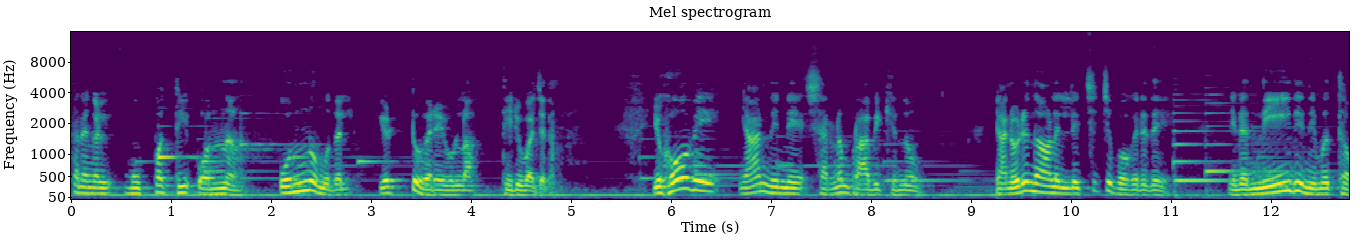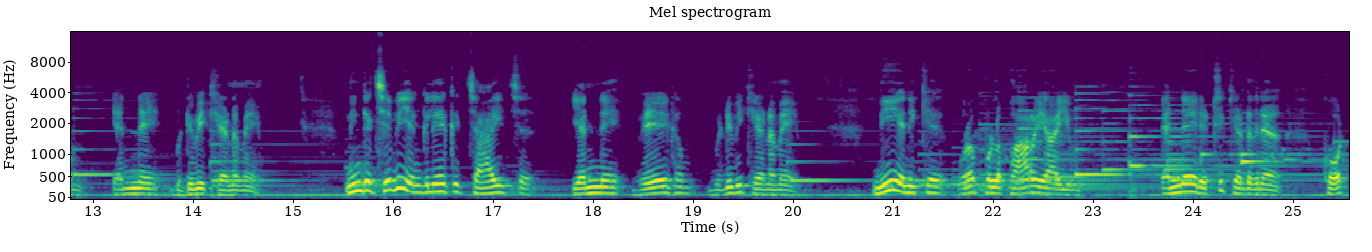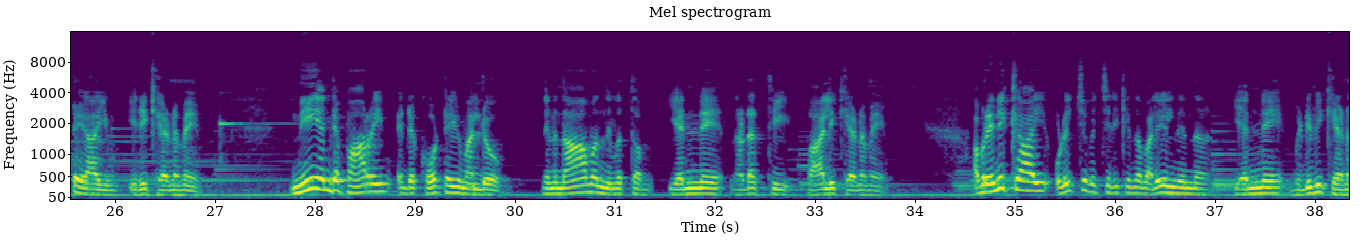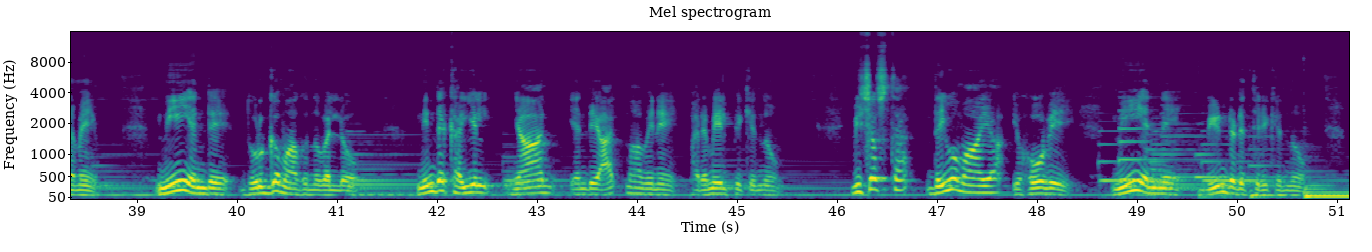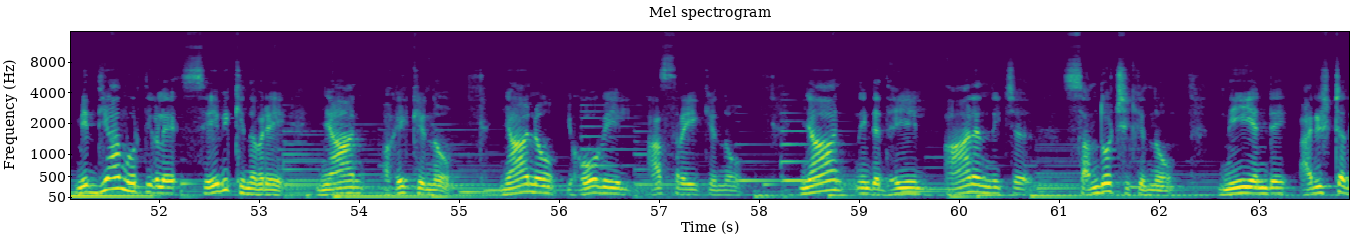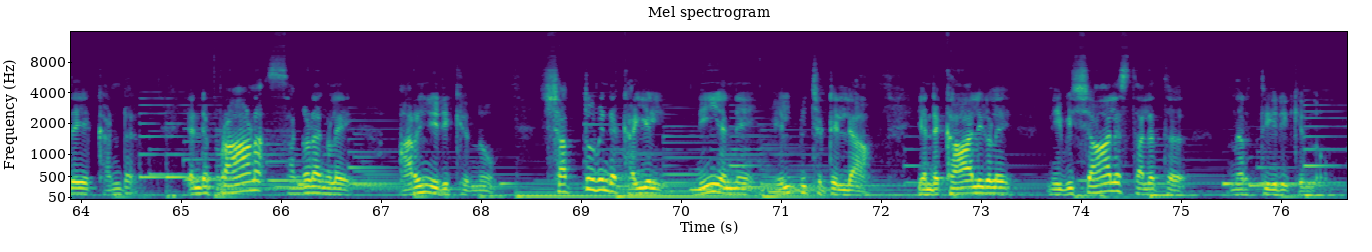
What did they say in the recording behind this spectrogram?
സങ്കീർത്തനങ്ങൾ മുപ്പത്തി ഒന്ന് ഒന്ന് മുതൽ എട്ട് വരെയുള്ള തിരുവചനം. യഹോവേ ഞാൻ നിന്നെ ശരണം പ്രാപിക്കുന്നു. ഞാൻ ഒരു നാളിൽ ലജ്ജിച്ചു പോകരുതേ. നിന്റെ നീതി നിമിത്തം എന്നെ വിടുവിക്കണമേ. നിന്റെ ചെവി എങ്കിലേക്ക് ചായ്ച്ച് എന്നെ വേഗം വിടുവിക്കണമേ. നീ എനിക്ക് ഉറപ്പുള്ള പാറയായും എന്നെ രക്ഷിക്കേണ്ടതിന് കോട്ടയായും ഇരിക്കണമേ. നീ എന്റെ പാറയും എന്റെ കോട്ടയുമല്ലോ. നിന്റെ നാമനിമിത്തം എന്നെ നടത്തി പാലിക്കണമേ. അവർ എനിക്കായി ഒളിച്ചു വെച്ചിരിക്കുന്ന വലയിൽ നിന്ന് എന്നെ വിടുവിക്കണമേ. നീ എന്റെ ദുർഗമാകുന്നുവല്ലോ നിന്റെ കയ്യിൽ ഞാൻ എന്റെ ആത്മാവിനെ പരമേൽപ്പിക്കുന്നു. വിശ്വസ്ത ദൈവമായ യഹോവേ നീ എന്നെ വീണ്ടെടുത്തിരിക്കുന്നു. മിഥ്യാമൂർത്തികളെ സേവിക്കുന്നവരെ ഞാൻ പകയ്ക്കുന്നു ഞാനോ യഹോവയിൽ ആശ്രയിക്കുന്നു. ഞാൻ നിന്റെ ദയയിൽ ആനന്ദിച്ച് സന്തോഷിക്കുന്നു. നീ എന്റെ അരിഷ്ടതയെ കണ്ട് എന്റെ പ്രാണ സങ്കടങ്ങളെ അറിഞ്ഞിരിക്കുന്നു. ശത്രുവിന്റെ കയ്യിൽ നീ എന്നെ ഏൽപ്പിച്ചിട്ടില്ല. എന്റെ കാലുകളെ നീ വിശാല സ്ഥലത്ത് നിർത്തിയിരിക്കുന്നു.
